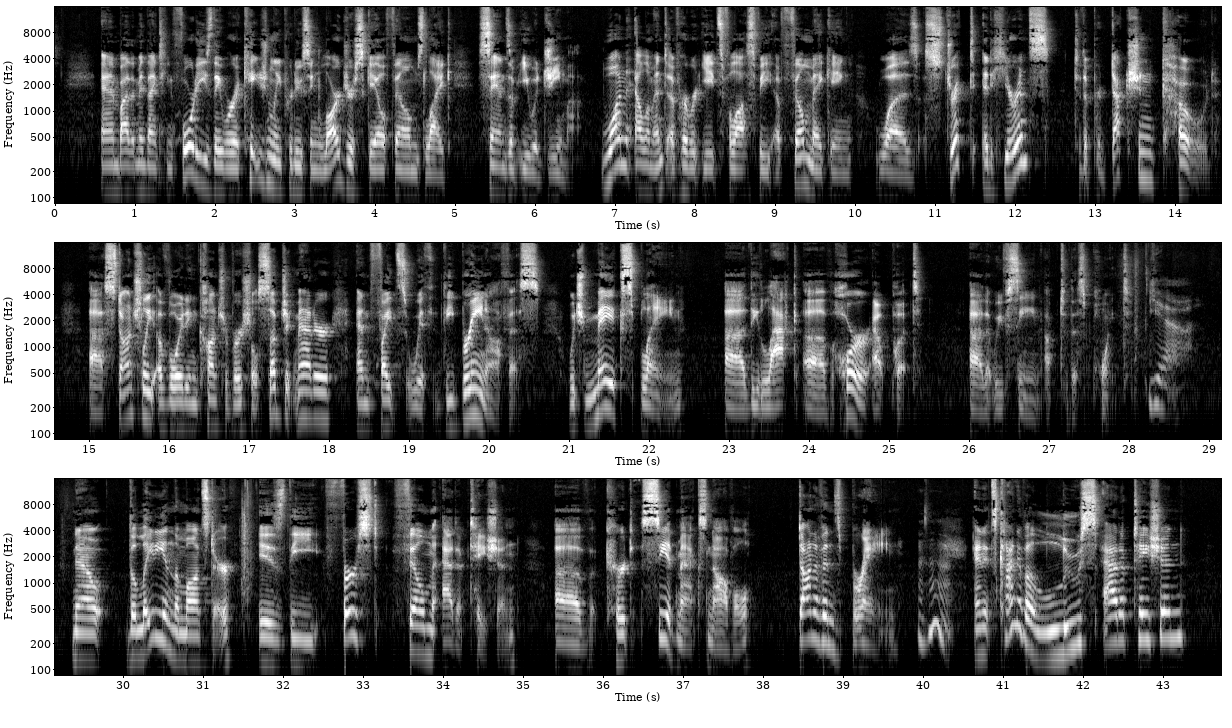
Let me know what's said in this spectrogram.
And by the mid 1940s, they were occasionally producing larger scale films like Sands of Iwo Jima. One element of Herbert Yates' philosophy of filmmaking was strict adherence to the production code uh, staunchly avoiding controversial subject matter and fights with the Breen office, which may explain uh, the lack of horror output uh, that we've seen up to this point. Yeah. Now, The Lady and the Monster is the first film adaptation of Kurt Siodmak's novel, Donovan's Brain. Mm-hmm. And it's kind of a loose adaptation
